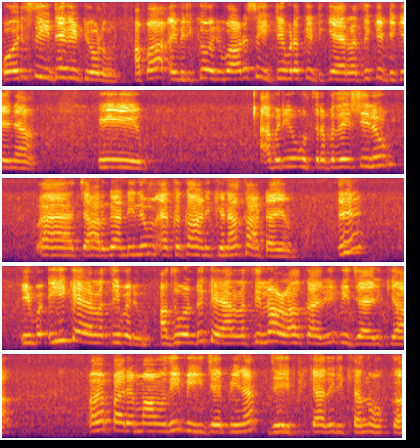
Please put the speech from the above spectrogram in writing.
ഒരു സീറ്റേ കിട്ടിയോളും. അപ്പോൾ ഇവർക്ക് ഒരുപാട് സീറ്റ് ഇവിടെ കിട്ടി കേരളത്തിൽ കിട്ടിക്കഴിഞ്ഞാൽ ഈ അവർ ഉത്തർപ്രദേശിലും ജാർഖണ്ഡിലും ഒക്കെ കാണിക്കണ കാട്ടായം. ഏ? ഇവ ഈ കേരളത്തിൽ വരും. അതുകൊണ്ട് കേരളത്തിലുള്ള ആൾക്കാർ വിചാരിക്കുക പരമാവധി ബി ജെ പിനെ ജയിപ്പിക്കാതിരിക്കാൻ നോക്കുക.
